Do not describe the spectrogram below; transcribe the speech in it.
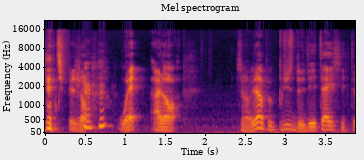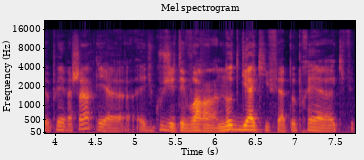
Tu fais genre ouais alors j'aimerais bien un peu plus de détails s'il te plaît machin. Et, euh, et du coup j'ai été voir un autre gars qui fait à peu près euh, qui fait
